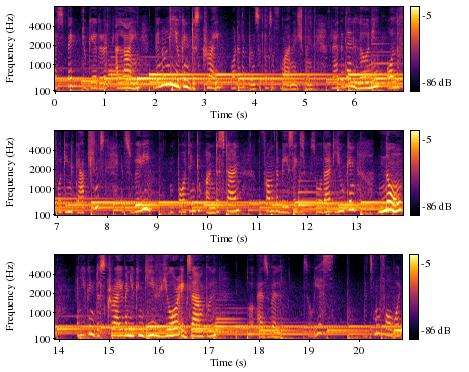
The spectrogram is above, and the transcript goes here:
aspects together align, then only you can describe what are the principles of management. Rather than learning all the 14 captions, it's very important to understand from the basics so that you can know and you can describe and you can give your example uh, as well. So, yes, let's move forward.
